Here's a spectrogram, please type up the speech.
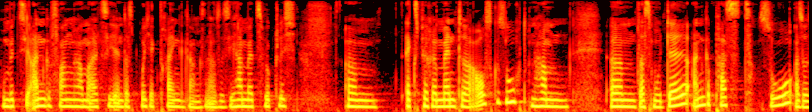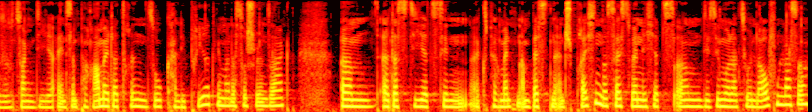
womit sie angefangen haben, als sie in das Projekt reingegangen sind. Also sie haben jetzt wirklich ähm, Experimente ausgesucht und haben ähm, das Modell angepasst so, also sozusagen die einzelnen Parameter drin so kalibriert, wie man das so schön sagt, ähm, äh, dass die jetzt den Experimenten am besten entsprechen. Das heißt, wenn ich jetzt ähm, die Simulation laufen lasse,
